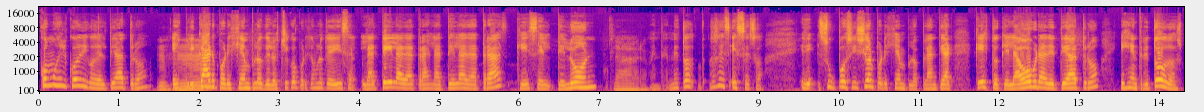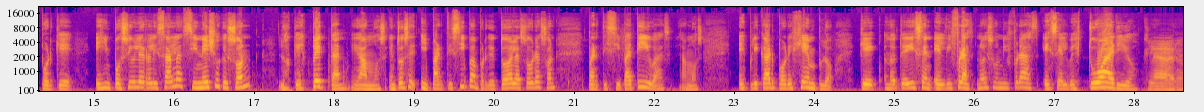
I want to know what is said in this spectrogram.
cómo es el código del teatro, explicar, por ejemplo, que los chicos, por ejemplo, te dicen la tela de atrás, la tela de atrás, que es el telón, Claro. ¿Me entendés? To- Entonces es eso. Eh, su posición, por ejemplo, plantear que esto, que la obra de teatro es entre todos, porque es imposible realizarla sin ellos que son los que expectan, digamos, entonces, y participan, porque todas las obras son participativas, digamos. Explicar, por ejemplo, que cuando te dicen el disfraz, no es un disfraz, es el vestuario Claro.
